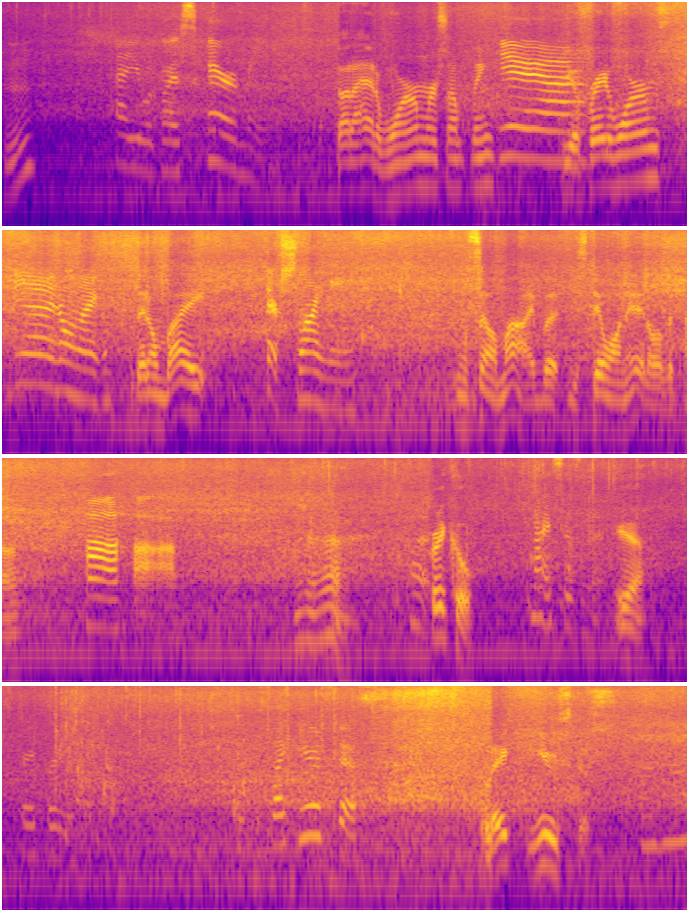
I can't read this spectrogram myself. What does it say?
Hmm? How you were going to scare me. Thought I had a worm or something. Yeah. You afraid of worms? Yeah, I don't like them. They don't bite. They're slimy. Well, so am I, but you're still on it all the time. Ha ha. Yeah. Pretty cool. Nice, isn't it? Yeah. Very pretty. It's like Eustis. Lake Eustis. Mm-hmm.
